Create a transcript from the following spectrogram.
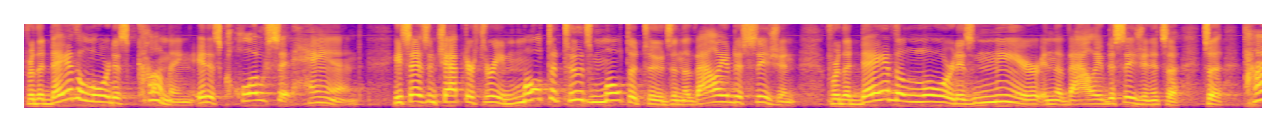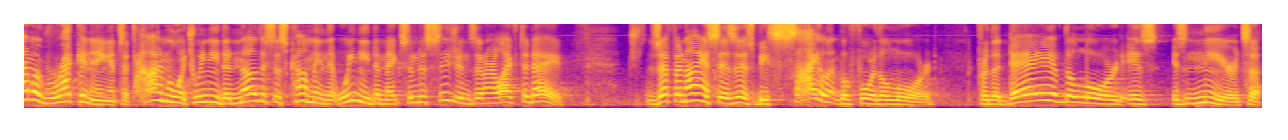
for the day of the Lord is coming, it is close at hand. He says in chapter 3 multitudes, multitudes in the valley of decision, for the day of the Lord is near in the valley of decision. It's a, it's a time of reckoning, it's a time in which we need to know this is coming, that we need to make some decisions in our life today. Zephaniah says this Be silent before the Lord. For the day of the Lord is, is near. It's a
